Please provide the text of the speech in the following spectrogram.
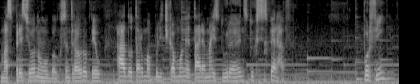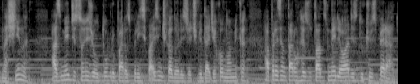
mas pressionam o Banco Central Europeu a adotar uma política monetária mais dura antes do que se esperava. Por fim, na China, as medições de outubro para os principais indicadores de atividade econômica apresentaram resultados melhores do que o esperado,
